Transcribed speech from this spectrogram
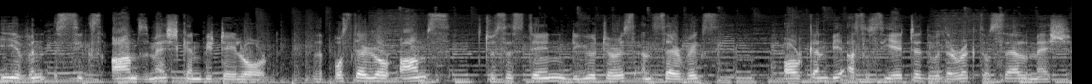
Even a six arms mesh can be tailored. The posterior arms to sustain the uterus and cervix or can be associated with the rectocele mesh.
